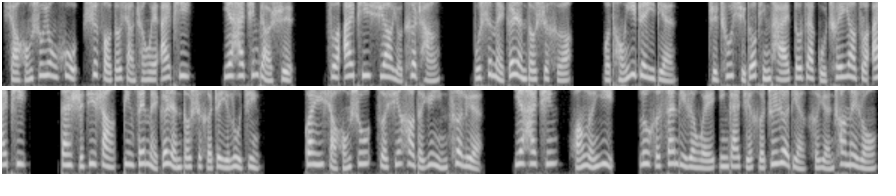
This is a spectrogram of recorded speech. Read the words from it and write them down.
小红书用户是否都想成为 IP？叶海清表示，做 IP 需要有特长，不是每个人都适合。我同意这一点，指出许多平台都在鼓吹要做 IP，但实际上并非每个人都适合这一路径。关于小红书做新号的运营策略，叶海清、黄伦义、陆和 Sandy 认为应该结合追热点和原创内容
